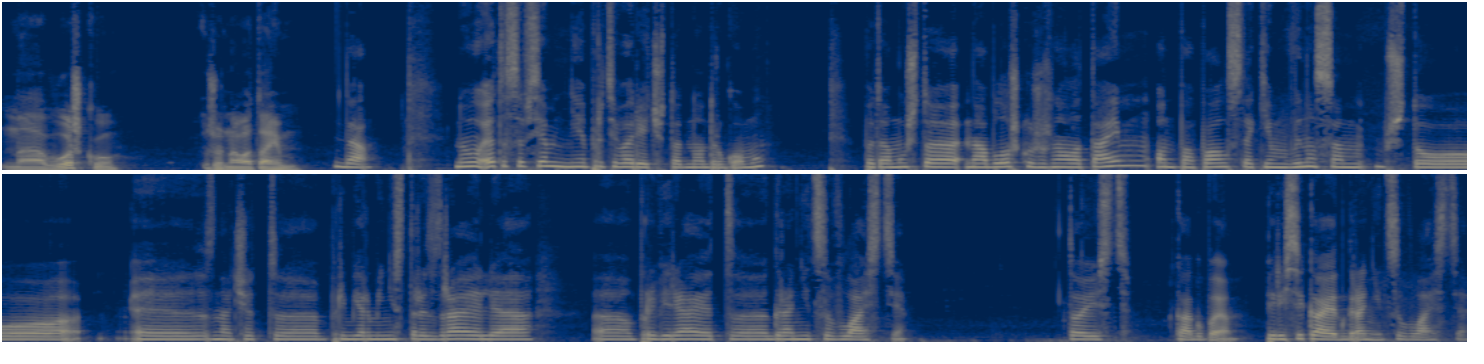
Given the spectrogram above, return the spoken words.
на обложку журнала Time. Да. Ну, это совсем не противоречит одно другому. Потому что на обложку журнала Time он попал с таким выносом, что, значит, э, премьер-министр Израиля э, проверяет э, границы власти. То есть, как бы, пересекает границы власти.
